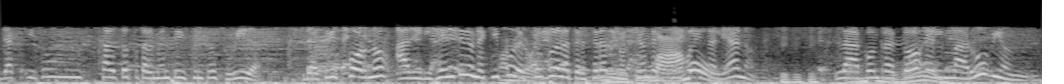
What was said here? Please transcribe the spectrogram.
ya hizo un salto totalmente distinto en su vida. De actriz porno a dirigente de un equipo Ah, de mira. fútbol de la tercera división del fútbol italiano. Sí, sí, sí. La contrató el Marubion.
